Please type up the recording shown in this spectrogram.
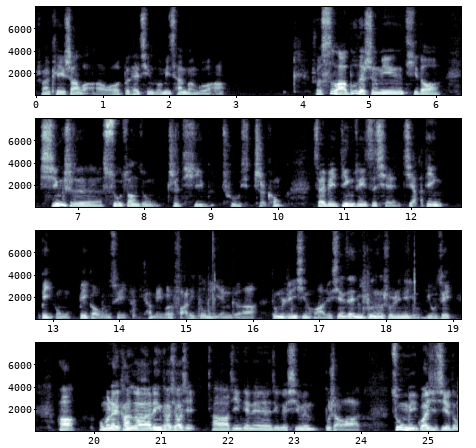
说可以上网啊，我不太清楚，没参观过哈。说司法部的声明提到，刑事诉讼中只提出指控，在被定罪之前，假定被公被告无罪。你看美国的法律多么严格啊，多么人性化。就现在你不能说人家有有罪。好，我们来看看另一条消息啊，今天的这个新闻不少啊。中美关系解冻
